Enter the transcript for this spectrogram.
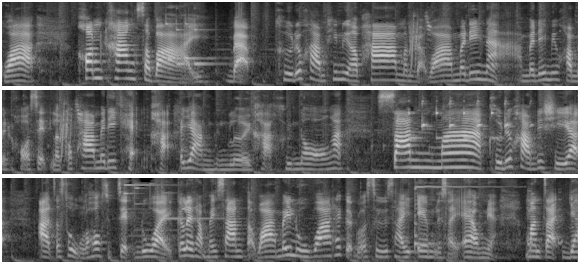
กว่าค่อนข้างสบายแบบคือด้วยความที่เนื้อผ้ามันแบบว่าไม่ได้หนาไม่ได้มีความเป็นคอเซ็ตแล้วก็ผ้าไม่ได้แข็งค่ะอย่างหนึ่งเลยค่ะ คือน้องอะสั้นมากคือด้วยความที่ชี้อะ อาจจะสูง167ด้วย ก็เลยทำให้สั้น แต่ว่าไม่รู้ว่าถ้าเกิดว่าซื้อไซส์ M หรือไซส์ L เนี่ย มันจะย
